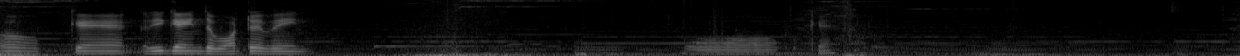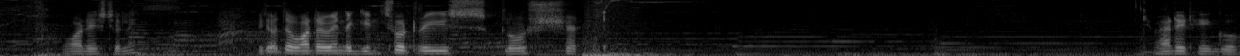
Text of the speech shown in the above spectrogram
Okay, regain the water vein. Okay. What is telling? Without the water vein, the Ginso tree is closed shut. Where did he go?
